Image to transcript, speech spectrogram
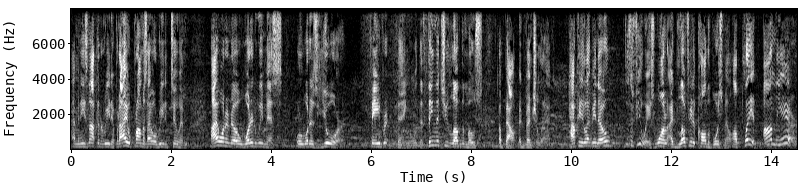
I mean, he's not going to read it, but I promise I will read it to him. I want to know what did we miss, or what is your favorite thing, the thing that you love the most about Adventureland. How can you let me know? There's a few ways. One, I'd love for you to call the voicemail. I'll play it on the air.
